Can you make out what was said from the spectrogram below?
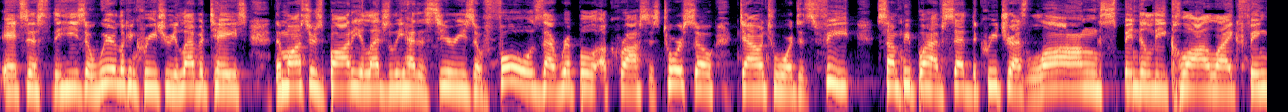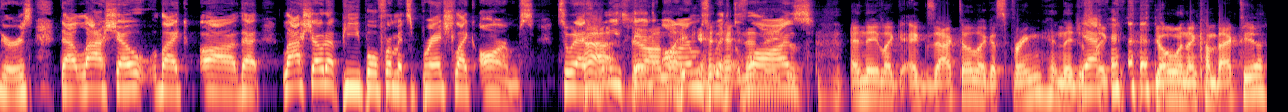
it's just he's a weird-looking creature. He levitates. The monster's body allegedly has a series of folds that ripple across his torso down towards its feet. Some people have said the creature has long, spindly, claw-like fingers that lash out like uh, that lash out at people from its branch-like arms. So it has really thin on, like- arms and with they claws. just- and they like exacto like a spring and they just Yeah. like go and then come back to you.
